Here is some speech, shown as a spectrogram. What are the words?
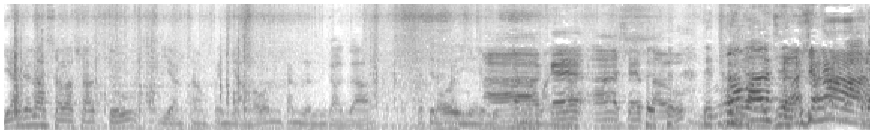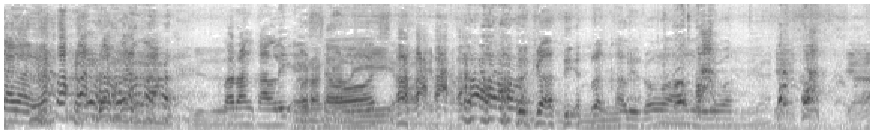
Ya adalah salah satu yang sampai nyalon kan dan gagal. Saya tidak akan menyebutkan ah namanya. kayak ah saya tahu. Ditanya aja. jangan jangan ya gitu. barangkali barangkali esos oh, esos. barangkali barangkali doang gitu mah. ya, ya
